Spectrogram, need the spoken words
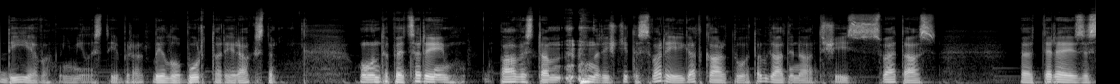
Dieva, viņa mīlestība ar lielo burtu arī raksta. Un tāpēc arī pāvestam arī šķita svarīgi atkārtot, atgādināt šīs svētās uh, Terēzes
